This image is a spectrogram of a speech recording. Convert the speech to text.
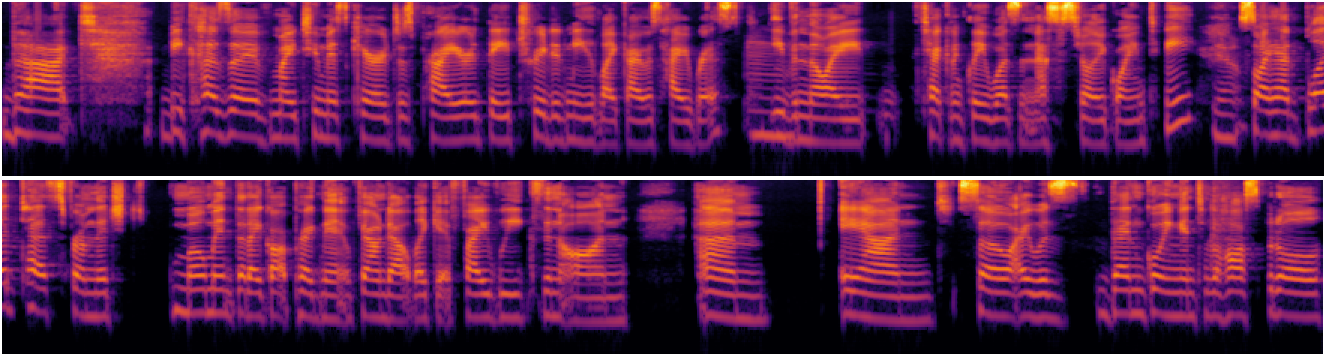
that because of my two miscarriages prior, they treated me like I was high risk, mm. even though I technically wasn't necessarily going to be. Yeah. So I had blood tests from the moment that I got pregnant, found out like at five weeks and on. Um, and so I was then going into the hospital.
